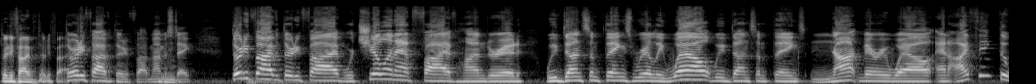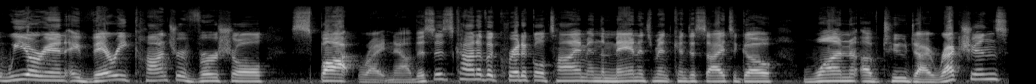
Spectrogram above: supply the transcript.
35 and 35. 35 and 35, my mistake. 35 and 35. We're chilling at 500. We've done some things really well. We've done some things not very well. And I think that we are in a very controversial spot right now. This is kind of a critical time, and the management can decide to go one of two directions.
